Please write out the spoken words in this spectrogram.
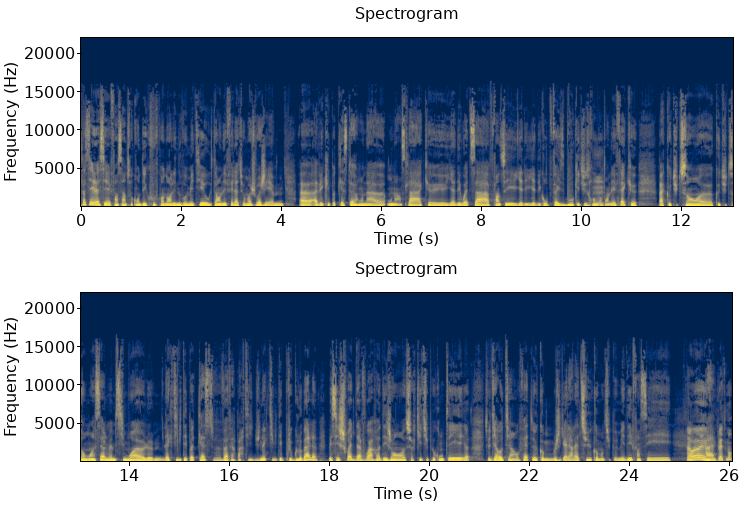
Ça c'est c'est enfin c'est un truc qu'on découvre quand dans les nouveaux métiers où t'as en effet là tu vois moi je vois j'ai euh, euh, avec les podcasteurs on a euh, on a un Slack euh, il y a des WhatsApp enfin c'est il y a des il y a des groupes Facebook et tu te rends Mm. compte en effet que bah que tu te sens que tu te sens moins seul même si moi l'activité podcast va faire partie d'une activité plus globale mais c'est chouette d'avoir des gens sur qui tu peux compter euh, te dire oh tiens au fait comme je galère là-dessus comment tu peux m'aider enfin c'est Ah ouais, Ouais. complètement.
